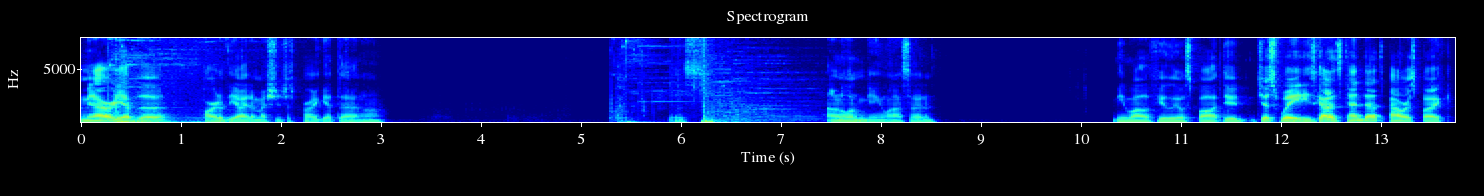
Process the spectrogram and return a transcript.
I mean, I already have the part of the item. I should just probably get that, huh? This. I don't know what I'm getting last item. Meanwhile, Ophelio spot, dude. Just wait. He's got his 10 death power spike.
